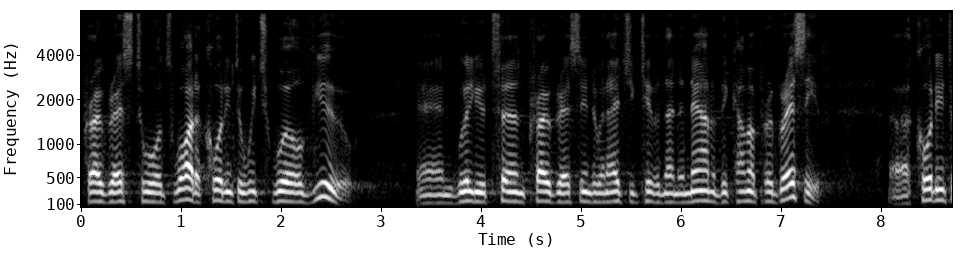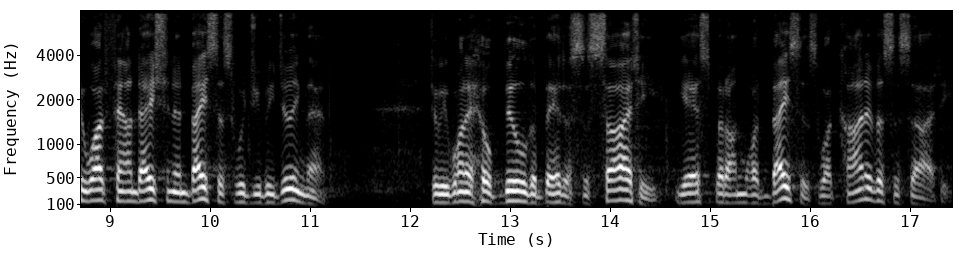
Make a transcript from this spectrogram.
Progress towards what? According to which worldview? And will you turn progress into an adjective and then a noun and become a progressive? Uh, according to what foundation and basis would you be doing that? Do we want to help build a better society? Yes, but on what basis? What kind of a society?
